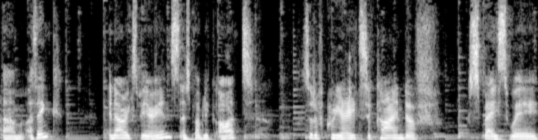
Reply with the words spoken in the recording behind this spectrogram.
Um, I think, in our experience as public art, sort of creates a kind of space where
